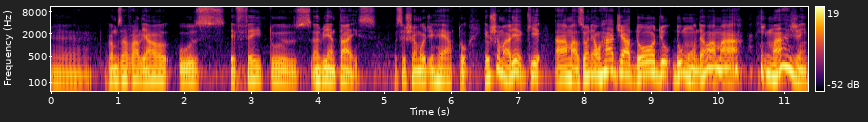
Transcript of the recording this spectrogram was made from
É, vamos avaliar os efeitos ambientais. Você chamou de reator. Eu chamaria que a Amazônia é o radiador do, do mundo. É uma imagem,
